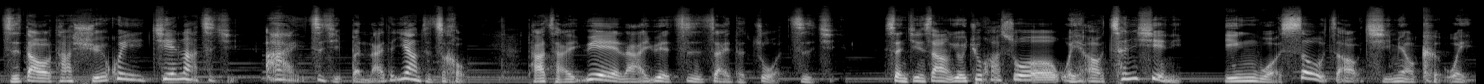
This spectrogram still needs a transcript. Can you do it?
直到他学会接纳自己、爱自己本来的样子之后，他才越来越自在的做自己。圣经上有句话说：“我要称谢你，因我受造奇妙可畏，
